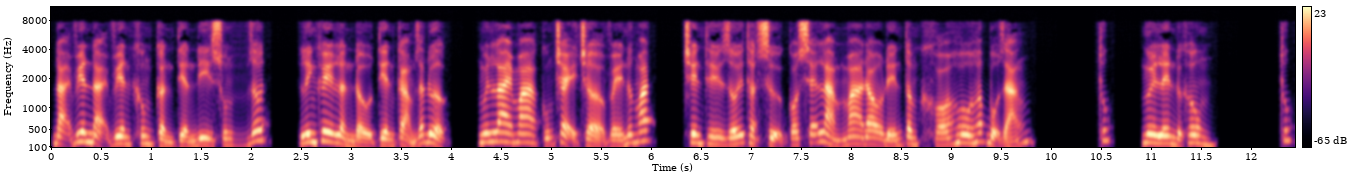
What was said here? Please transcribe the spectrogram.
đại viên đại viên không cần tiền đi xuống rớt, Linh Khê lần đầu tiên cảm giác được, nguyên lai ma cũng chạy trở về nước mắt, trên thế giới thật sự có sẽ làm ma đau đến tâm khó hô hấp bộ dáng. Thúc, ngươi lên được không? Thúc,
